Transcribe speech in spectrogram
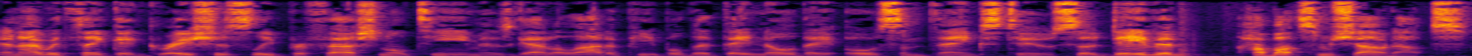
And I would think a graciously professional team has got a lot of people that they know they owe some thanks to. So, David, how about some shout outs?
